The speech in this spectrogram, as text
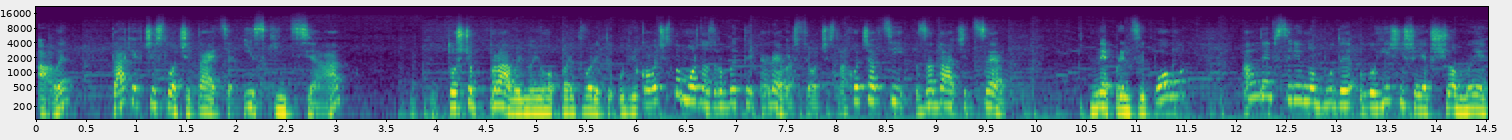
Але так як число читається із кінця, то щоб правильно його перетворити у двійкове число, можна зробити реверс цього числа. Хоча в цій задачі це не принципово, але все рівно буде логічніше, якщо ми е,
